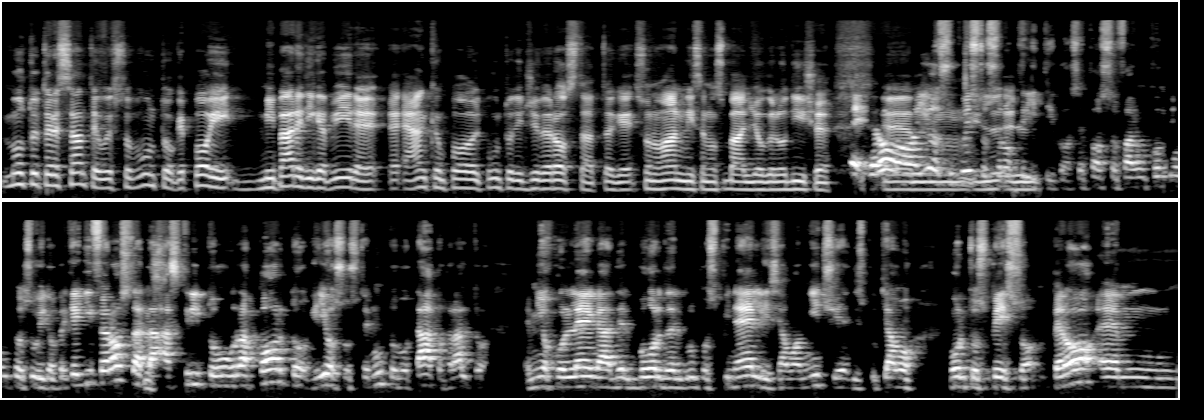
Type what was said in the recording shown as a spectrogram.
Molto interessante questo punto che poi mi pare di capire è anche un po' il punto di Giverostat che sono anni se non sbaglio che lo dice. Eh, però ehm, io su questo il, sono il... critico, se posso fare un commento subito, perché Giverostat ha scritto un rapporto che io ho sostenuto, votato, peraltro è mio collega del board del gruppo Spinelli, siamo amici e discutiamo molto spesso, però ehm,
